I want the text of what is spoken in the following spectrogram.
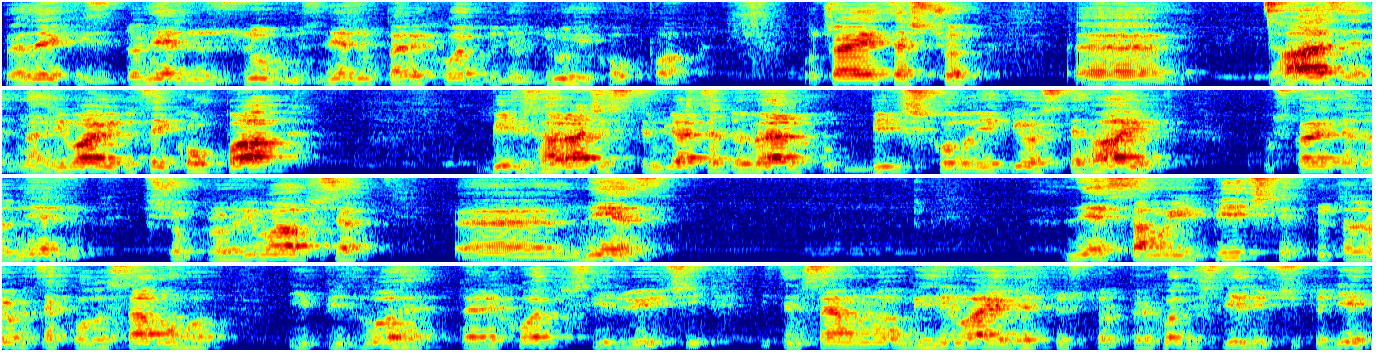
великий, донизу з зубу, знизу переход буде в другий ковпак. Виходить, що е, гази нагрівають оцей ковпак, більш гарячі стрімляться доверху, більш холодяки остигають, опускаються донизу, щоб прогрівався е, низ низ самої пічки, тут робиться коло самого і підлоги переход в слідуючий. І тим самим воно обігріває вже цю сторону, переходить в слідуючий. Тоді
